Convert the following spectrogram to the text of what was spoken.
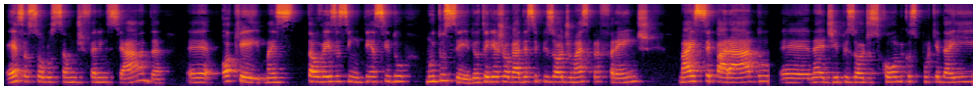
essa solução diferenciada, é, ok, mas talvez assim tenha sido muito cedo. Eu teria jogado esse episódio mais para frente, mais separado, é, né, de episódios cômicos, porque daí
